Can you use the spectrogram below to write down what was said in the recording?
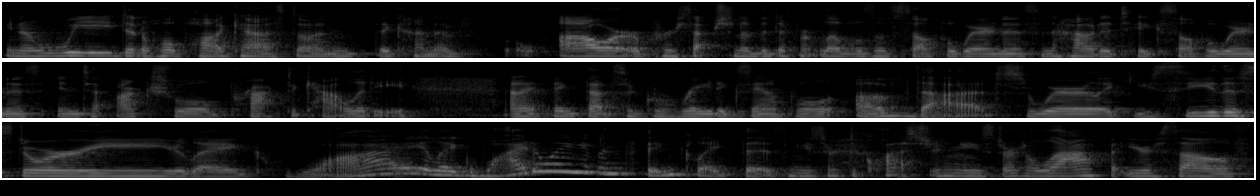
You know we did a whole podcast on the kind of our perception of the different levels of self-awareness and how to take self-awareness into actual practicality. And i think that's a great example of that where like you see the story you're like why? Like why do i even think like this? And you start to question and you start to laugh at yourself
